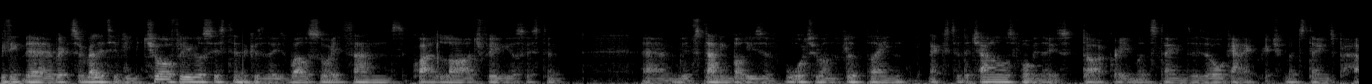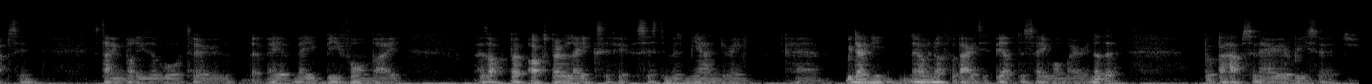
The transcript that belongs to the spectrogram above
We think that it's a relatively mature fluvial system because of those well sorted sands, quite a large fluvial system um, with standing bodies of water on the floodplain next to the channels, forming those dark grey mudstones, those organic rich mudstones perhaps in standing bodies of water that may have may be formed by as oxbow lakes if it, the system was meandering. Um, we don't need know enough about it to be able to say one way or another, but perhaps an area of research.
